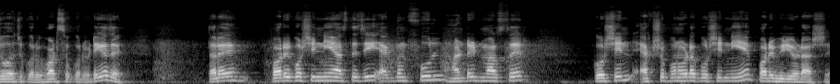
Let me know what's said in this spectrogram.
যোগাযোগ করবে হোয়াটসঅ্যাপ করবে, ঠিক আছে? তাহলে পরের কোশ্চিন নিয়ে আসতেছি, একদম ফুল হান্ড্রেড মার্কসের কোশ্চিন একশো পনেরোটা কোশ্চেন নিয়ে পরের ভিডিওটা আসছে।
